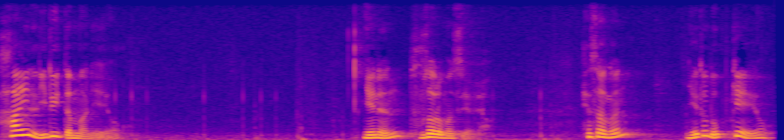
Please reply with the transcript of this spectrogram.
하일 리도 있단 말이에요. 얘는 부사로만 쓰여요. 해석은 얘도 높게예요.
